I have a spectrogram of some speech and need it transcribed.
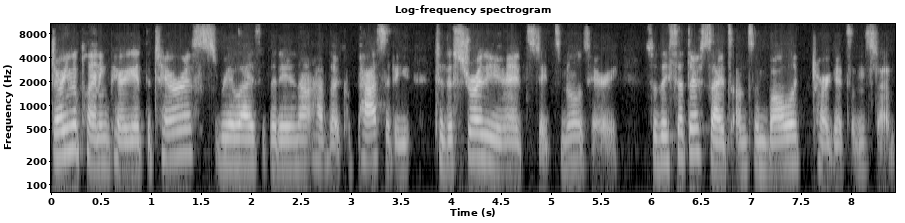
During the planning period, the terrorists realized that they did not have the capacity to destroy the United States military, so they set their sights on symbolic targets instead.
